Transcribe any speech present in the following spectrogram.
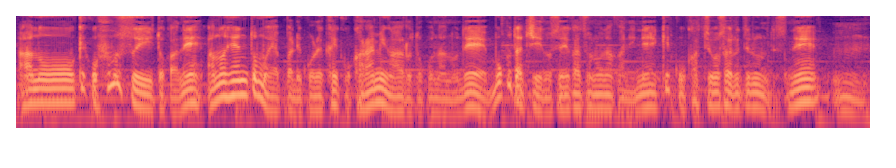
あ、あの結構風水とかねあの辺ともやっぱりこれ結構絡みがあるとこなので僕たちの生活の中にね結構活用されてるんですね。うん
